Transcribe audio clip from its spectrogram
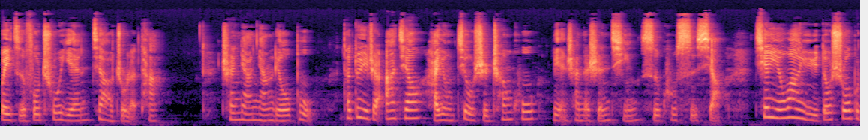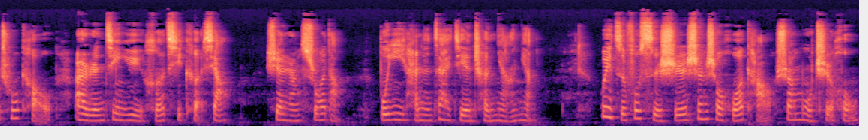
卫子夫出言叫住了他。陈娘娘留步，她对着阿娇还用旧式称呼，脸上的神情似哭似笑，千言万语都说不出口。二人境遇何其可笑！轩然说道：“不易还能再见陈娘娘。”卫子夫死时深受火烤，双目赤红，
